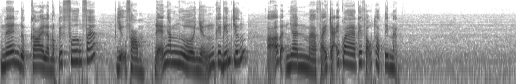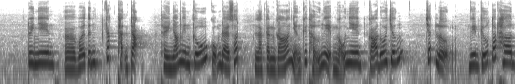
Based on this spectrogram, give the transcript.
nên được coi là một cái phương pháp dự phòng để ngăn ngừa những cái biến chứng ở bệnh nhân mà phải trải qua cái phẫu thuật tim mạch. Tuy nhiên, ờ, với tính cách thận trọng thì nhóm nghiên cứu cũng đề xuất là cần có những cái thử nghiệm ngẫu nhiên có đối chứng chất lượng nghiên cứu tốt hơn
